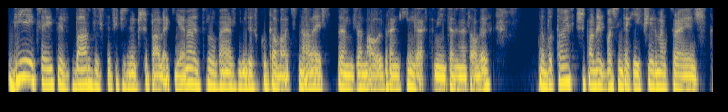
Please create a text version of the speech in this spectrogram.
DHA to jest bardzo specyficzny przypadek i ja nawet próbowałem z nim dyskutować, no ale jestem za mały w rankingach tam internetowych, no bo to jest przypadek właśnie takiej firmy, która jest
